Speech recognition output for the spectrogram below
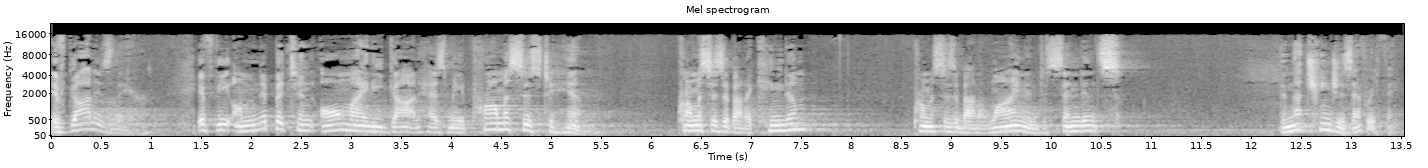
If God is there, if the omnipotent, almighty God has made promises to him, promises about a kingdom, promises about a line and descendants, then that changes everything.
